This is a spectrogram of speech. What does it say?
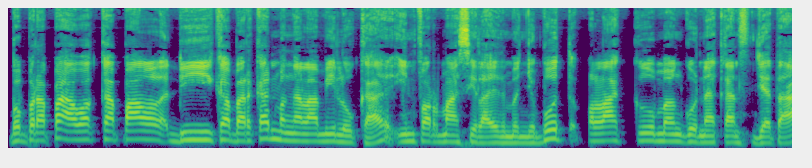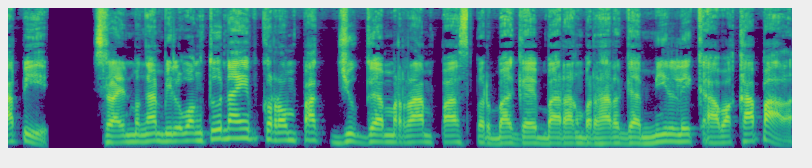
Beberapa awak kapal dikabarkan mengalami luka. Informasi lain menyebut pelaku menggunakan senjata api. Selain mengambil uang tunai, kerompak juga merampas berbagai barang berharga milik awak kapal.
